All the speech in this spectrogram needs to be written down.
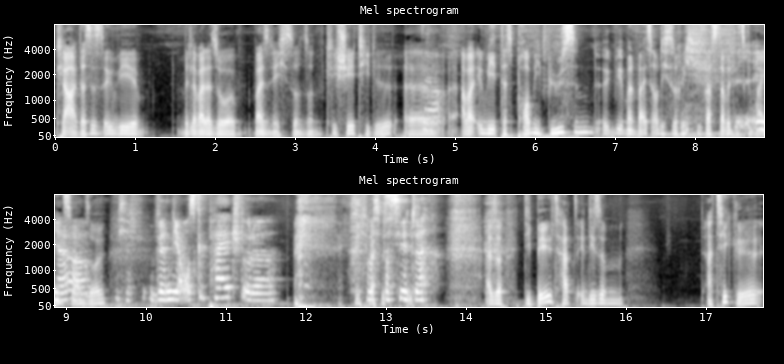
klar, das ist irgendwie mittlerweile so, weiß ich nicht, so, so ein Klischeetitel. Äh, ja. Aber irgendwie das Promi-Büßen, irgendwie, man weiß auch nicht so richtig, was damit jetzt gemeint ja. sein soll. Werden die ausgepeitscht oder was passiert da? Also die Bild hat in diesem Artikel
